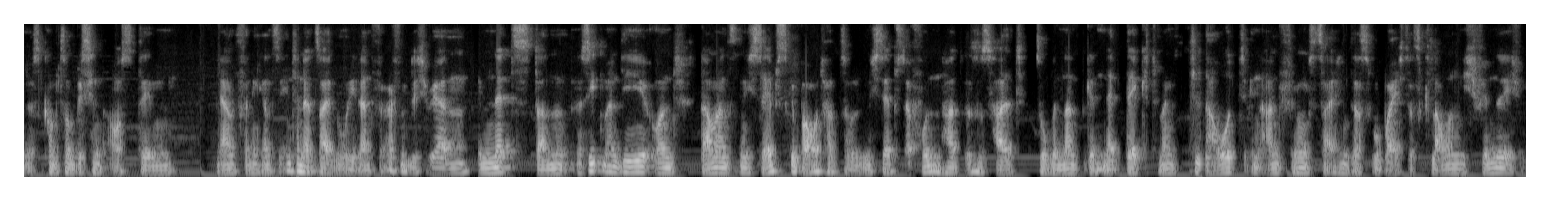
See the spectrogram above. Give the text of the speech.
das kommt so ein bisschen aus den ja, von den ganzen Internetseiten, wo die dann veröffentlicht werden im Netz, dann sieht man die und da man es nicht selbst gebaut hat und nicht selbst erfunden hat, ist es halt sogenannt genetdeckt. Man klaut in Anführungszeichen das, wobei ich das Klauen nicht finde. Ich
